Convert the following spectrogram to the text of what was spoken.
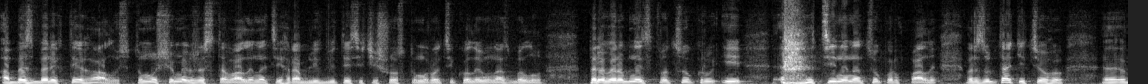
аби зберегти галузь, тому що ми вже ставали на ці граблі в 2006 році, коли у нас було перевиробництво цукру і ціни на цукор впали. В результаті цього е,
